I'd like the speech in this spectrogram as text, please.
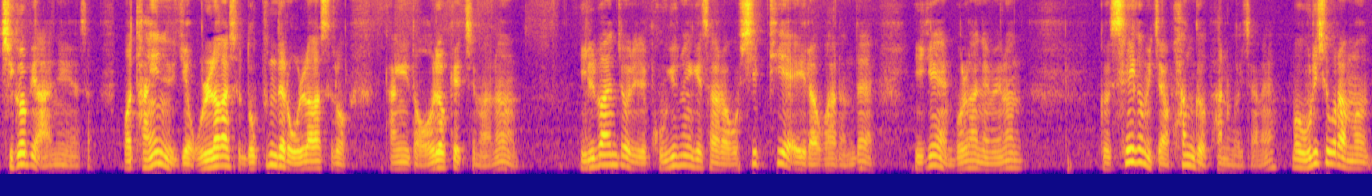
직업이 아니에요. 뭐 당연히 이제 올라갈수록 높은 데로 올라갈수록 당연히 더 어렵겠지만은 일반적으로 이제 공인회계사라고 CPA라고 하는데 이게 뭘 하냐면은 그 세금 있잖아요. 환급 하는 거 있잖아요. 뭐 우리 식으로 하면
